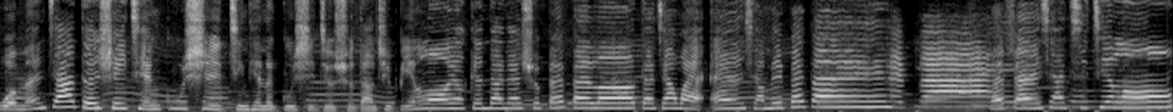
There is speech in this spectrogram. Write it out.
我们家的睡前故事，今天的故事就说到这边喽，要跟大家说拜拜了，大家晚安，小妹拜拜，拜拜，拜拜，下次见喽。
